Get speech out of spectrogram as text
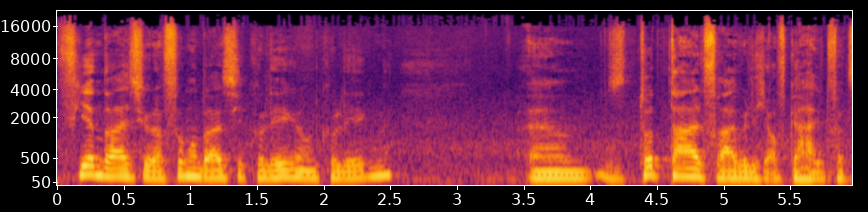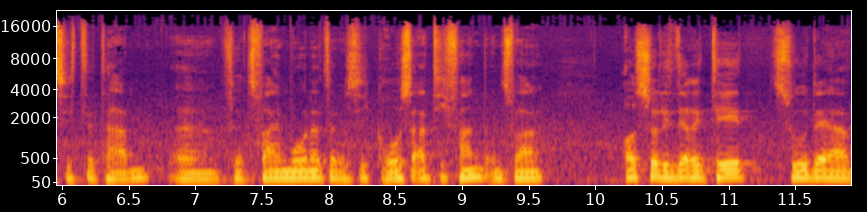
34 oder 35 Kolleginnen und Kollegen total freiwillig auf Gehalt verzichtet haben äh, für zwei Monate, was ich großartig fand. Und zwar aus Solidarität zu, der,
